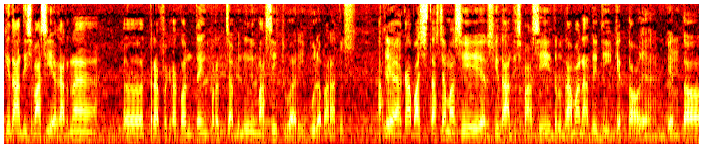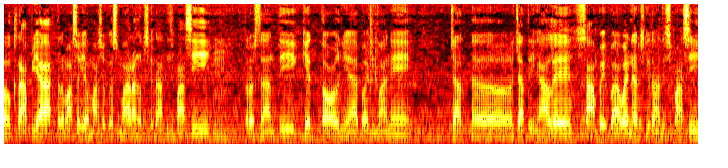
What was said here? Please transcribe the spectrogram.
kita antisipasi ya karena uh, traffic accounting per jam ini masih 2.800. Ya kapasitasnya masih harus kita antisipasi, terutama nanti di gate tol ya, gate tol Kerapia termasuk yang masuk ke Semarang harus kita antisipasi. Hmm. Terus nanti gate tolnya Banyumane Cat, uh, Catingale sampai Bawen harus kita antisipasi.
